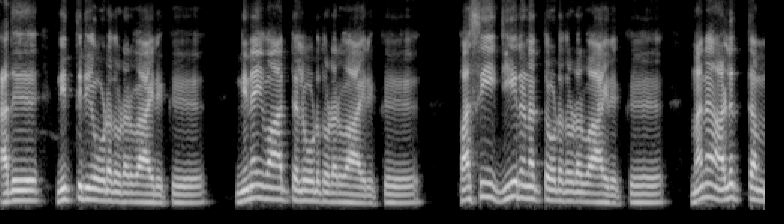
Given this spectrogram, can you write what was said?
அது நித்திரியோட தொடர்பா இருக்கு நினைவாற்றலோடு தொடர்பா இருக்கு பசி ஜீரணத்தோட தொடர்பா இருக்கு மன அழுத்தம்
